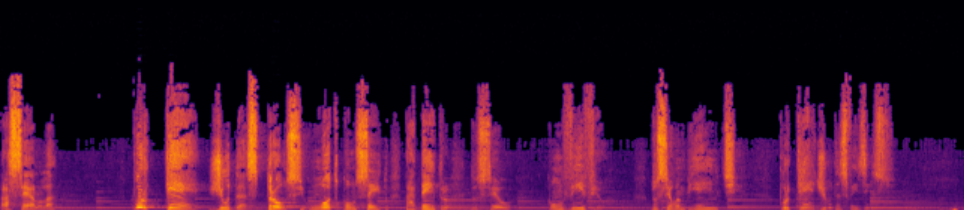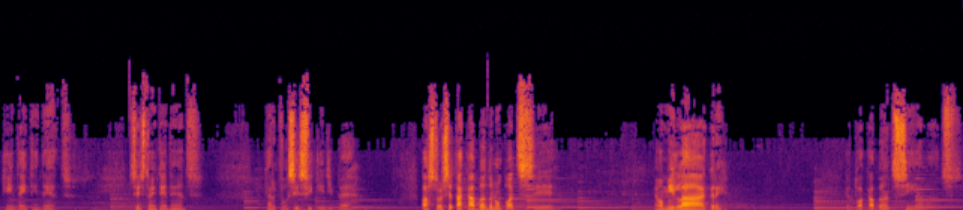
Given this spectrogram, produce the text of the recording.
para a célula. Por que Judas trouxe um outro conceito para dentro do seu convívio, do seu ambiente? Por que Judas fez isso? Quem está entendendo? Vocês estão entendendo? Quero que vocês fiquem de pé. Pastor, você está acabando, não pode ser. É um milagre. Eu estou acabando sim, amados.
